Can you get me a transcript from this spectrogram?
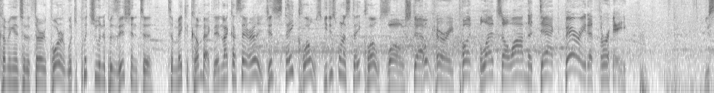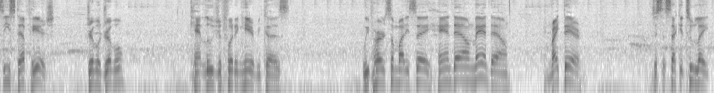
coming into the third quarter, which puts you in a position to to make a comeback. And like I said earlier, just stay close. You just want to stay close. Whoa, Steph oh. Curry put Bledsoe on the deck, buried a three. You see Steph here, dribble, dribble. Can't lose your footing here because we've heard somebody say hand down, man down. And right there, just a second too late.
